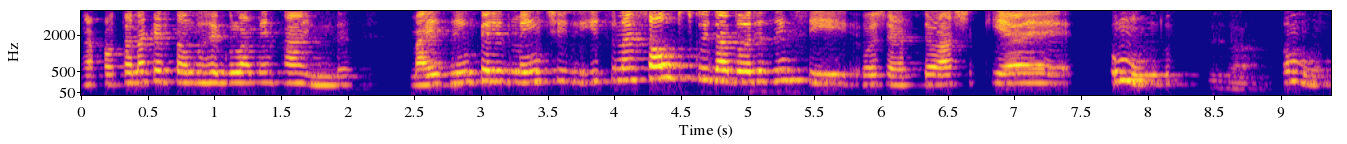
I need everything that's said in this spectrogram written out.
Tá faltando a questão do regulamentar ainda. Mas, infelizmente, isso não é só os cuidadores em si, ô Jefferson. Eu acho que é o mundo. Exato. O mundo.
